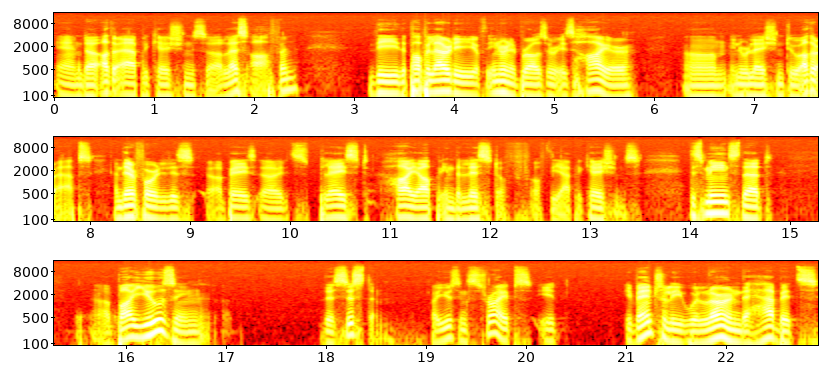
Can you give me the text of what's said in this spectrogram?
and uh, other applications uh, less often, the, the popularity of the internet browser is higher um, in relation to other apps, and therefore it is uh, base, uh, it's placed high up in the list of, of the applications. This means that uh, by using the system, by using stripes, it eventually will learn the habits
